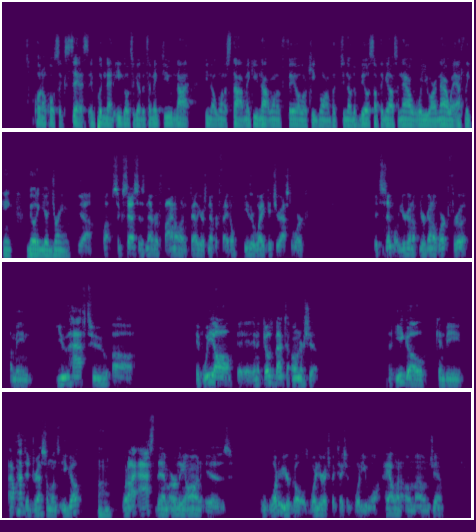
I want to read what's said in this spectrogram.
quote unquote success and putting that ego together to make you not, you know, want to stop, make you not want to fail or keep going, but you know, to build something else. And now where you are now with Athlete Inc., building your dream. Yeah. Well, success is never final and failure is never fatal. Either way, get your ass to work. It's simple. You're gonna you're gonna work through it. I mean, you have to uh if we all and it goes back to ownership the ego can be i don't have to address someone's ego mm-hmm. what i ask them early on is what are your goals? What are your expectations? What do you want? Hey i want to own my own gym.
